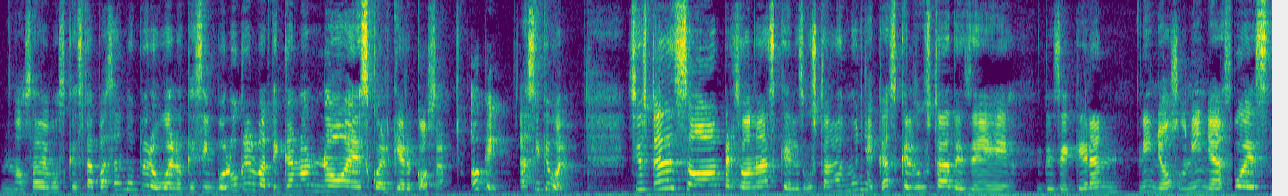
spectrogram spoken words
no sabemos qué está pasando, pero bueno, que se involucre el Vaticano no es cualquier cosa. Ok, así que bueno, si ustedes son personas que les gustan las muñecas, que les gusta desde, desde que eran niños o niñas, pues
